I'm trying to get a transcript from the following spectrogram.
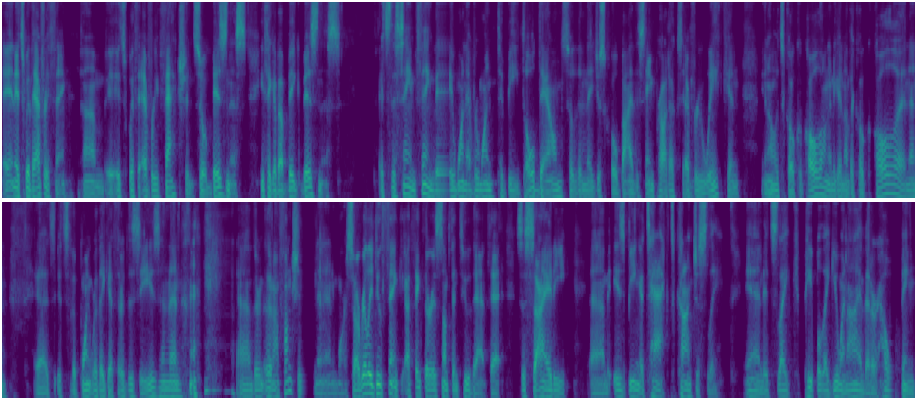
and it's with everything um, it's with every faction. So business you think about big business it's the same thing. They want everyone to be dulled down so then they just go buy the same products every week and you know it's coca-cola i'm going to get another coca-cola and then uh, it's, it's the point where they get their disease and then uh, they're, they're not functioning anymore. So i really do think i think there is something to that that society um, is being attacked consciously. And it's like people like you and i that are helping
